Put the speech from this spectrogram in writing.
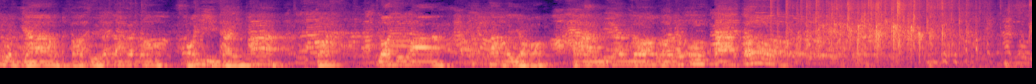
หนวดยาวสอเสือดาวกันนอขอหยีใส่ผ้ารอรอจุฬาท่าพยอมอ่านเรียนรองรอนกพูกตาโตอร่อย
